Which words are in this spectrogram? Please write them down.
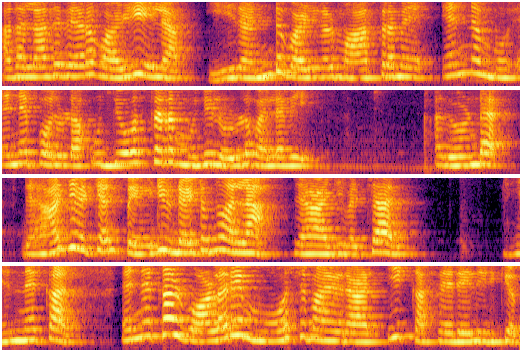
അതല്ലാതെ വേറെ വഴിയില്ല. ഈ രണ്ട് വഴികൾ മാത്രമേ എന്നെ എന്നെ പോലുള്ള ഉദ്യോഗസ്ഥരുടെ മുന്നിലുള്ളൂ പല്ലവി അതുകൊണ്ട് രാജിവെക്കാൻ പേടിയുണ്ടായിട്ടൊന്നും അല്ല രാജിവെച്ചാൽ എന്നെക്കാൾ എന്നെക്കാൾ വളരെ മോശമായ ഒരാൾ ഈ കസേരയിലിരിക്കും.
